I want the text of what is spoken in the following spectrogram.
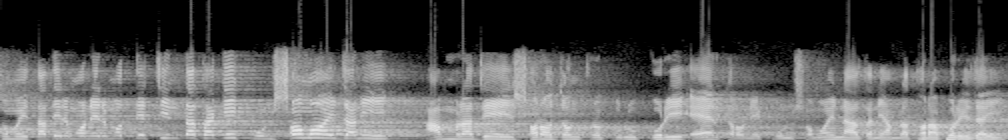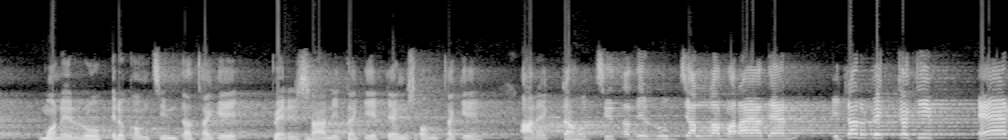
সময় তাদের মনের মধ্যে চিন্তা থাকে, কোন সময় জানি আমরা যে ষড়যন্ত্র ষড়যন্ত্রগুলো করি, এর কারণে কোন সময় না জানি আমরা ধরা পড়ে যাই। মনের রোগ এরকম চিন্তা থাকে, পেরেশানি থাকে, টেনশন থাকে। আর একটা হচ্ছে তাদের রূপ আল্লাহ বাড়ায়া দেন, এটার ব্যাখ্যা কি? এর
